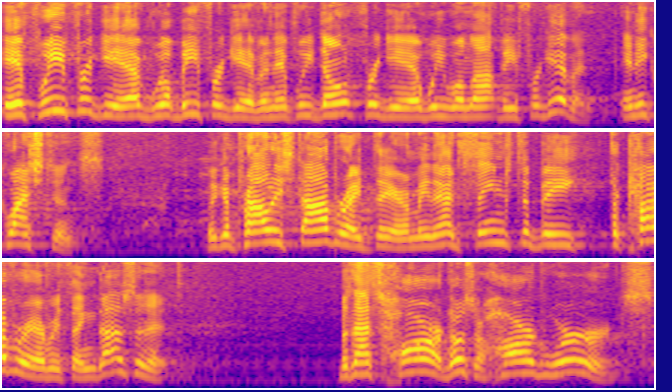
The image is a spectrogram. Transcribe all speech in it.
if we forgive, we'll be forgiven. If we don't forgive, we will not be forgiven. Any questions? We could probably stop right there. I mean, that seems to be to cover everything, doesn't it? But that's hard. Those are hard words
